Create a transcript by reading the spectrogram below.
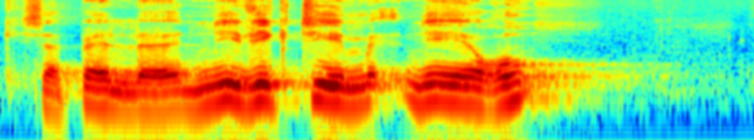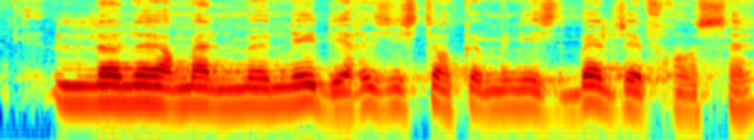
qui s'appelle Ni victime ni héros, l'honneur malmené des résistants communistes belges et français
